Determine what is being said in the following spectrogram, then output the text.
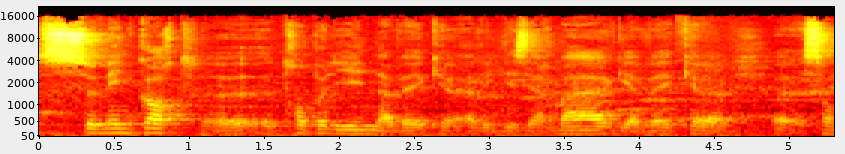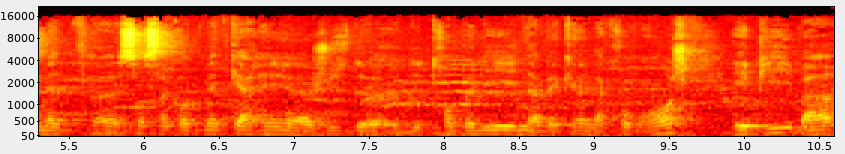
semé une corde trampoline avec, avec des airbags, avec 100 mètres, 150 mètres carrés juste de, trampoline, avec l'acrobranche. Et puis ben,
